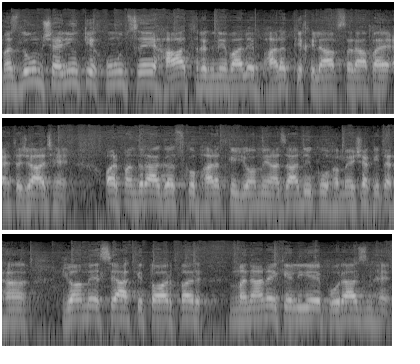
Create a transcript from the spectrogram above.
मजलूम शहरियों के खून से हाथ रंगने वाले भारत के खिलाफ सरापा एहतजाज हैं। और 15 अगस्त को भारत के योम आज़ादी को हमेशा की तरह योम स्याह के तौर पर मनाने के लिए पुराज़म हैं।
